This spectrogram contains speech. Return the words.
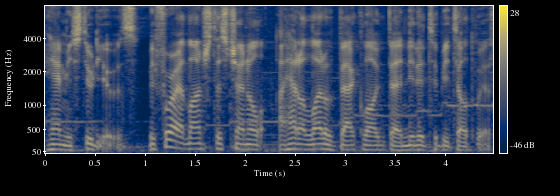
Hammy Studios. Before I launched this channel, I had a lot of backlog that needed to be dealt with.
